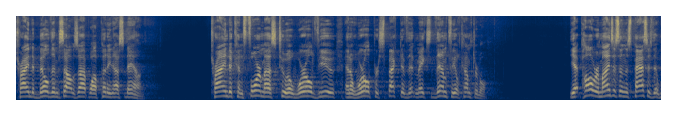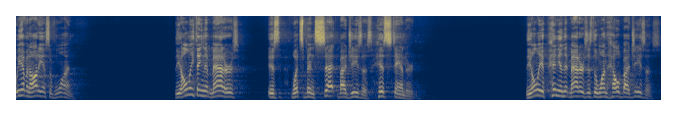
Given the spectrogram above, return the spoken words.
trying to build themselves up while putting us down trying to conform us to a worldview and a world perspective that makes them feel comfortable. Yet, Paul reminds us in this passage that we have an audience of one. The only thing that matters is what's been set by Jesus, his standard. The only opinion that matters is the one held by Jesus.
